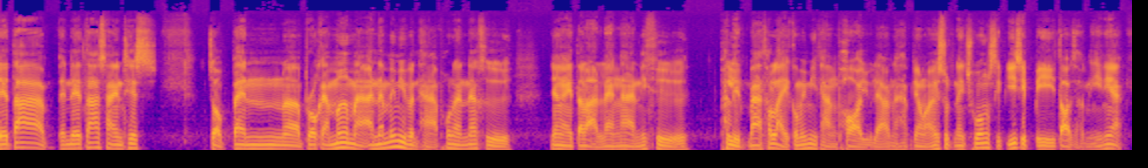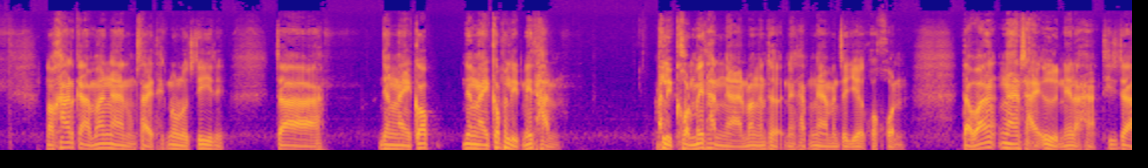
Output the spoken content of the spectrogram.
data เป็น data scientist จบเป็นโปรแกรมเมอร์มา อันนั้นไม่มีปัญหาพวกนั้นนั่นคือยังไงตลาดแรงงานนี่คือผลิตมาเท่าไหร่ก็ไม่มีทางพออยู่แล้วนะครับ อย่างน้อยที่สุดในช่วง 10-20 ปีต่อจากนี้เนี่ยเราคาดการณ์ว่างานของสายเทคโนโลยีจะยังไงก็ยังไงก็ผลิตไม่ทัน ผลิตคนไม่ทันงานว่างั้นเถอะนะครับ งานมันจะเยอะกว่าคน แต่ว่างานสายอื่นนี่แหละฮะที่จะ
